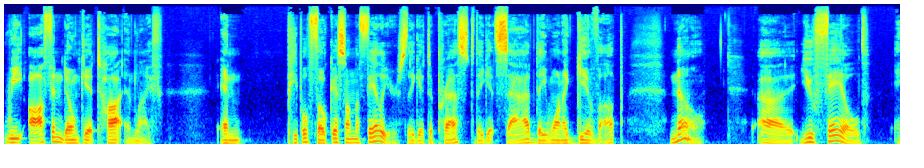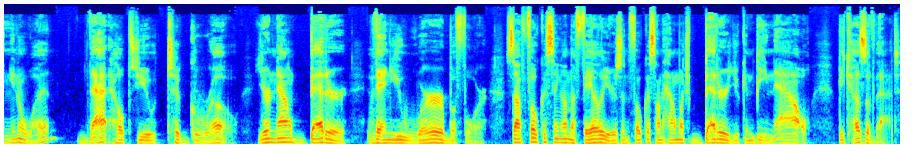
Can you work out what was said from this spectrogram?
we often don't get taught in life. And people focus on the failures. They get depressed, they get sad, they want to give up. No, uh, you failed. And you know what? That helps you to grow. You're now better than you were before. Stop focusing on the failures and focus on how much better you can be now because of that.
